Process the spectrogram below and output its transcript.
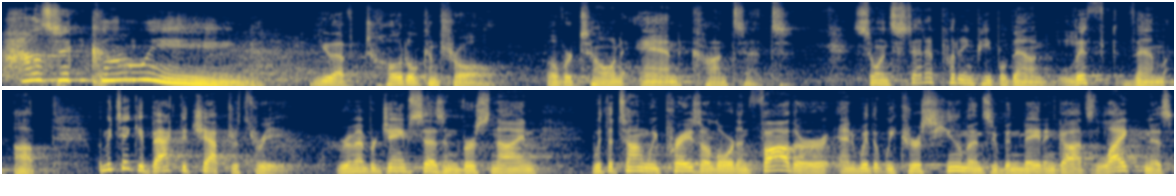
How's it going? You have total control over tone and content. So instead of putting people down, lift them up. Let me take you back to chapter 3. Remember, James says in verse 9, with the tongue we praise our Lord and Father, and with it we curse humans who've been made in God's likeness.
